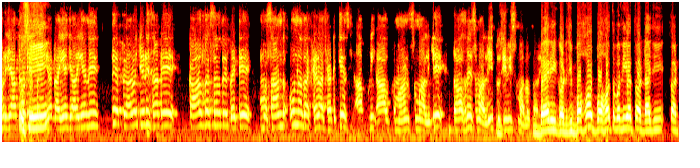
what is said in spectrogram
ਮਰਜ਼ਾਦਾ ਤੁਸੀਂ- ਦੀਆਂ ਡਾਈਆਂ ਜਾ ਰਹੀਆਂ ਨੇ। ਤੇ ਪਿਆਰੋ ਜਿਹੜੇ ਸਾਡੇ ਕਾਲ ਤਖਤ ਸਾਹਿਬ ਦੇ ਬੈਠੇ ਮਸੰਦ ਉਹਨਾਂ ਦਾ ਖੇੜਾ ਛੱਡ ਕੇ ਅਸੀਂ ਆਪਣੀ ਆਪ ਕਮਾਨ ਸੰਭਾਲੀਏ ਦਾਸ ਨੇ ਸੰਭਾਲੀ ਤੁਸੀਂ ਵੀ ਸੰਭਾਲੋ ਸਾਰੇ। ਵੈਰੀ ਗੁੱਡ ਜੀ ਬਹੁਤ ਬਹੁਤ ਵਧੀਆ ਤੁਹਾਡਾ ਜੀ ਤੁਹਾਡਾ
